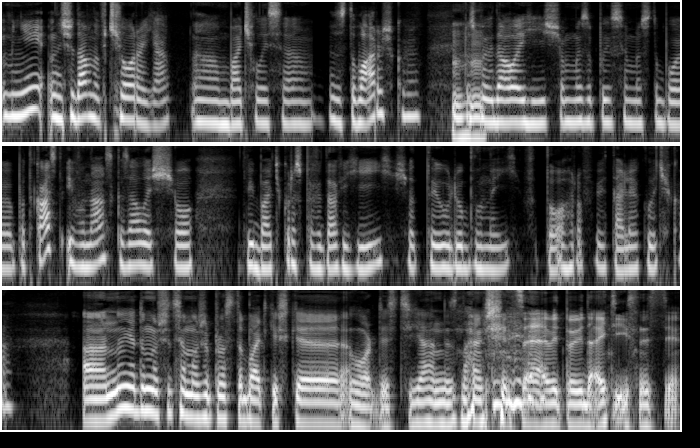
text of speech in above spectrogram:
Мені нещодавно вчора я е, бачилася з товаришкою, угу. розповідала їй, що ми записуємо з тобою подкаст, і вона сказала, що твій батько розповідав їй, що ти улюблений фотограф Віталія Кличка. А, Ну, я думаю, що це може просто батьківська гордість. Я не знаю, чи це відповідає дійсності.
